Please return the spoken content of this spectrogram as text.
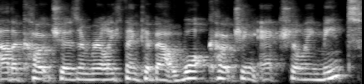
other coaches and really think about what coaching actually meant.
